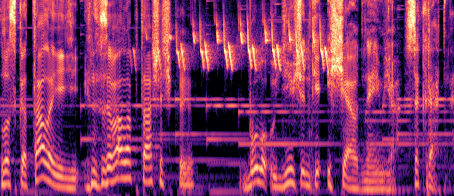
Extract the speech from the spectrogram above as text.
лоскотала її і називала пташечкою. Було у дівчинки іще одне ім'я секретне.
